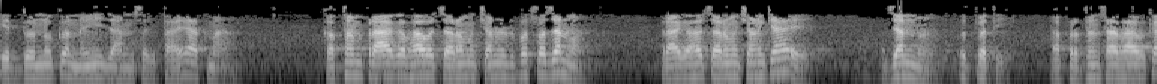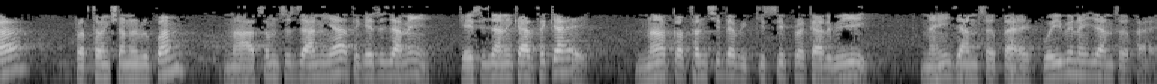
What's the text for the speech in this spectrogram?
ये दोनों को नहीं जान सकता है आत्मा। कथम प्राग भाव चरम क्षण रूप स्वजन्म। प्राग चरम क्षण क्या है? जन्म, उत्पत्ति। और प्रध्वंसा भाव का प्रथम क्षण रूपम नाशम से जानिया तो कैसे जाने? कैसे जाने का अर्थ क्या है? न कथनचित अभी किसी प्रकार भी। नहीं जान सकता है, कोई भी नहीं जान सकता है।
